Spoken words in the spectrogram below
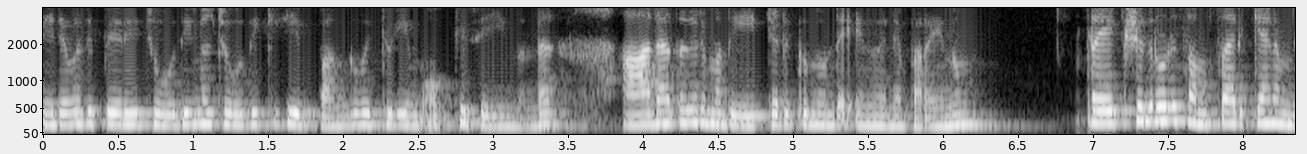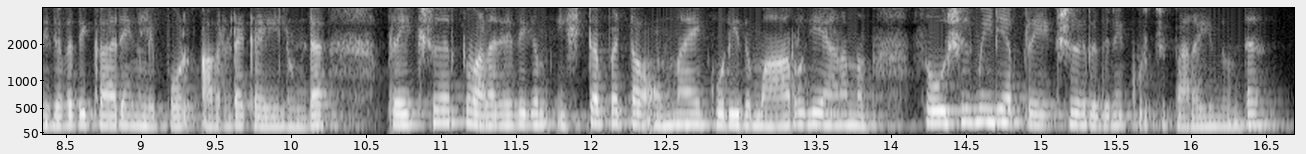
നിരവധി പേർ ഈ ചോദ്യങ്ങൾ ചോദിക്കുകയും പങ്കുവെക്കുകയും ഒക്കെ ചെയ്യുന്നുണ്ട്. ആരാധകരും അത് ഏറ്റെടുക്കുന്നുണ്ട് എന്ന് തന്നെ പറയുന്നു. പ്രേക്ഷകരോട് സംസാരിക്കാനും നിരവധി കാര്യങ്ങൾ ഇപ്പോൾ അവരുടെ കയ്യിലുണ്ട്. പ്രേക്ഷകർക്ക് വളരെയധികം ഇഷ്ടപ്പെട്ട ഒന്നായി കൂടി ഇത് മാറുകയാണെന്നും സോഷ്യൽ മീഡിയ പ്രേക്ഷകർ ഇതിനെക്കുറിച്ച് പറയുന്നുണ്ട്.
